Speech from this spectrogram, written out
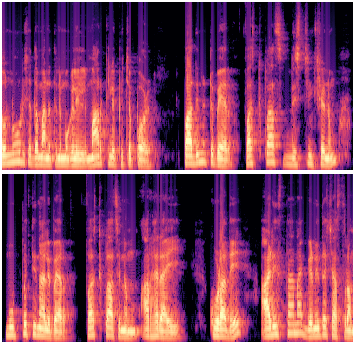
തൊണ്ണൂറ് ശതമാനത്തിന് മുകളിൽ മാർക്ക് ലഭിച്ചപ്പോൾ പതിനെട്ട് പേർ ഫസ്റ്റ് ക്ലാസ് ഡിസ്റ്റിങ്ഷനും മുപ്പത്തിനാല് പേർ ഫസ്റ്റ് ക്ലാസ്സിനും അർഹരായി. കൂടാതെ അടിസ്ഥാന ഗണിതശാസ്ത്രം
